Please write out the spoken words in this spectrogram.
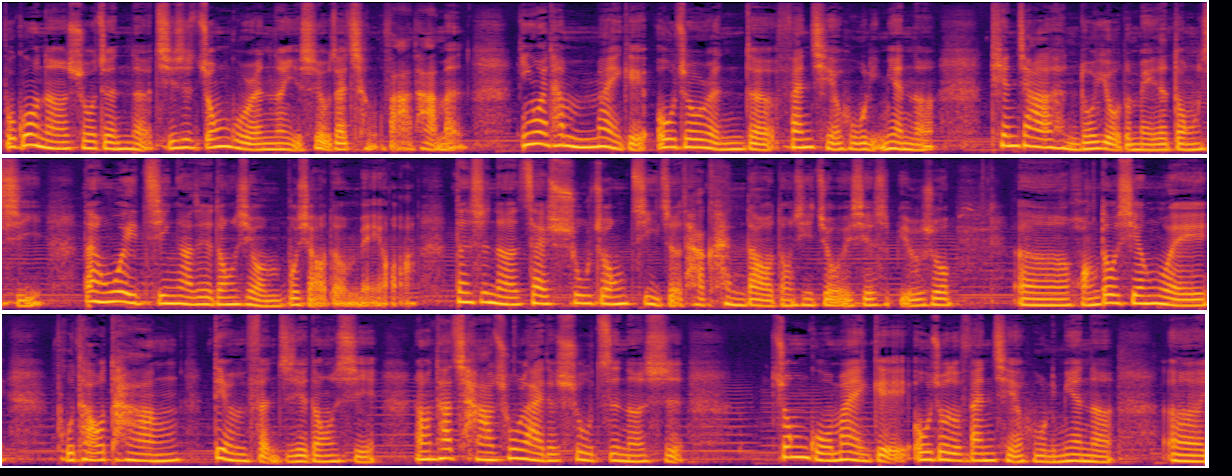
不过呢，说真的，其实中国人呢也是有在惩罚他们，因为他们卖给欧洲人的番茄糊里面呢，添加了很多有的没的东西。但味精啊这些东西我们不晓得没有啊。但是呢，在书中记者他看到的东西就有一些是，比如说。呃，黄豆纤维、葡萄糖、淀粉这些东西，然后他查出来的数字呢，是中国卖给欧洲的番茄糊里面呢，呃，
